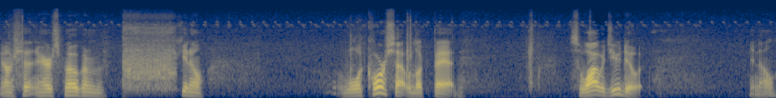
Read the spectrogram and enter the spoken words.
know, I'm sitting here smoking. You know, well, of course that would look bad. So why would you do it? You know,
